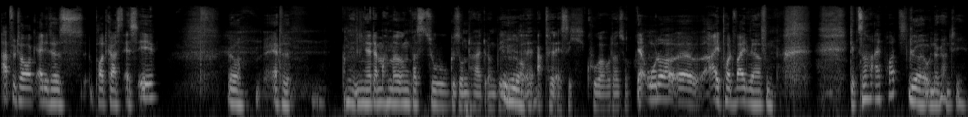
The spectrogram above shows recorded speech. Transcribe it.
Apfel Talk, Editors, Podcast SE. Ja, Apple. Ja, dann machen wir irgendwas zu Gesundheit, irgendwie Ja. äh, Apfelessigkur oder so. Ja, oder äh, iPod weit werfen. Gibt's noch iPods? Ja, unter Garantie.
